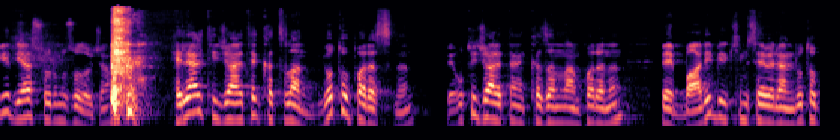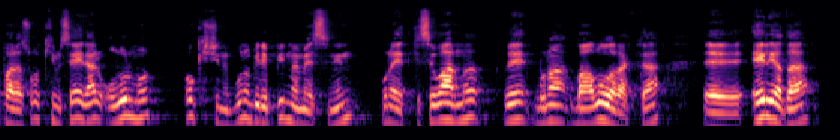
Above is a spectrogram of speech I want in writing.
Bir diğer sorumuz hocam. Helal ticarete katılan loto parasının ve o ticaretten kazanılan paranın ve bari bir kimseye verilen loto parası o kimseye helal olur mu? O kişinin bunu bilip bilmemesinin buna etkisi var mı? Ve buna bağlı olarak da e, el ya da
